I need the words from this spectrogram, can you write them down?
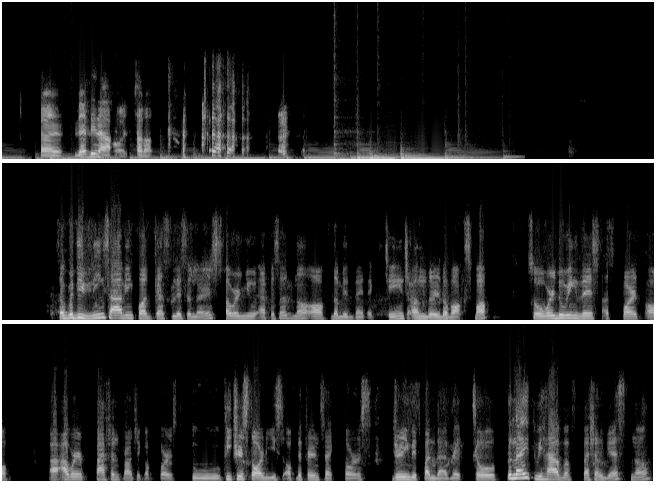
Uh, ready na ako. Charot. So good evening sa aming podcast listeners. Our new episode no of the Midnight Exchange under the Vox Pop. So we're doing this as part of uh, our passion project of course to feature stories of different sectors during this pandemic. So tonight we have a special guest no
